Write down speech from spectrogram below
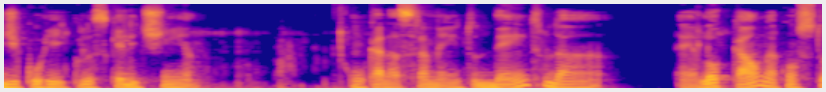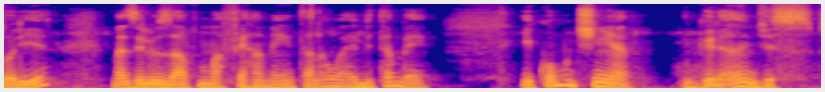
de currículos que ele tinha um cadastramento dentro da é, local na consultoria, mas ele usava uma ferramenta na web também. E como tinha grandes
